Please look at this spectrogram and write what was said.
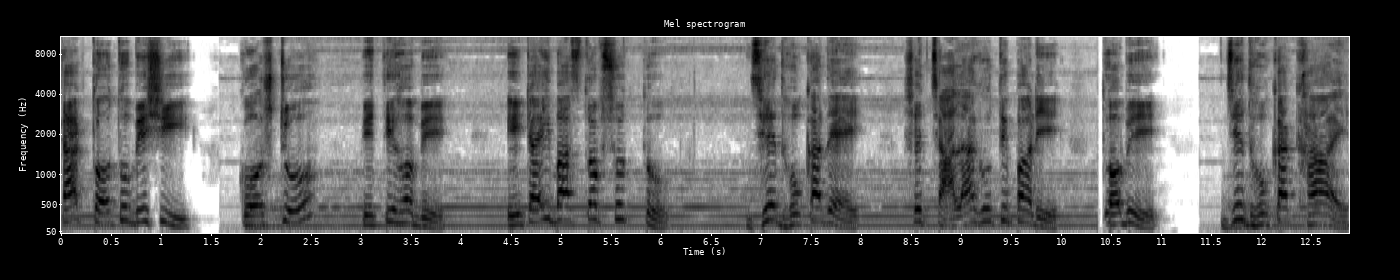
তার তত বেশি কষ্ট পেতে হবে। এটাই বাস্তব সত্য। যে ধোকা দেয়, সে চালাক হতে পারে, তবে যে ধোকা খায়,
